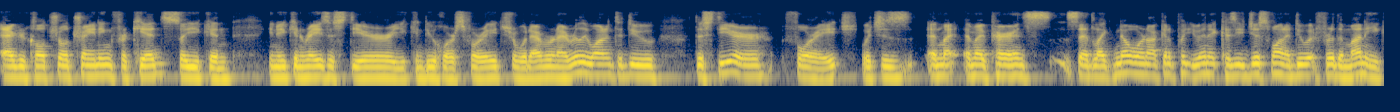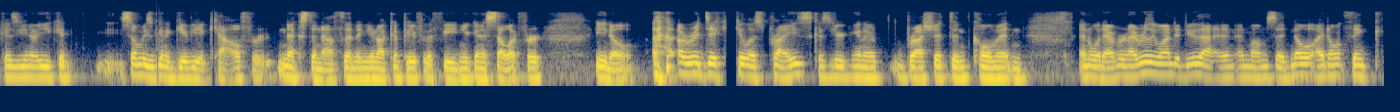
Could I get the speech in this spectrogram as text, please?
agricultural training for kids. So you can, you know, you can raise a steer, you can do horse 4 H or whatever. And I really wanted to do the steer 4-H, which is and my and my parents said like, no, we're not going to put you in it because you just want to do it for the money because you know you could somebody's going to give you a cow for next to nothing and you're not going to pay for the feed and you're going to sell it for you know a ridiculous price because you're going to brush it and comb it and and whatever. And i really wanted to do that and, and mom said no i don't think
